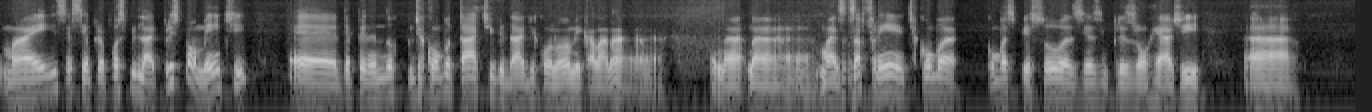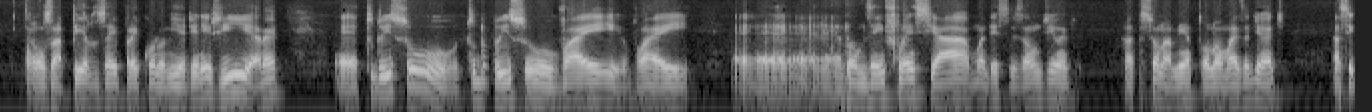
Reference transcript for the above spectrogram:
Mas é sempre a possibilidade, principalmente é, dependendo de como está a atividade econômica lá na, na, na, mais à frente, como, a, como as pessoas e as empresas vão reagir a, aos apelos aí para a economia de energia, né? É, tudo isso, tudo isso vai, vai é, vamos dizer, influenciar uma decisão de um racionamento ou não mais adiante, assim,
